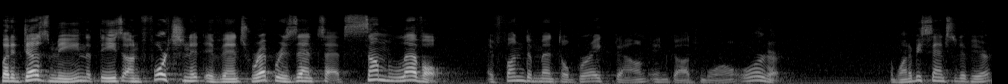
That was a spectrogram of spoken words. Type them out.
But it does mean that these unfortunate events represent at some level a fundamental breakdown in God's moral order. I want to be sensitive here.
